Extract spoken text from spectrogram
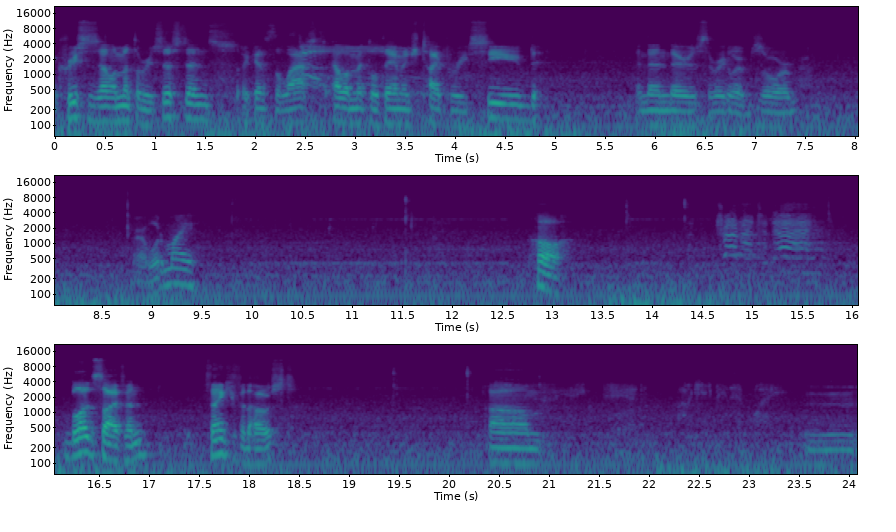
Increases elemental resistance against the last elemental damage type received. And then there's the regular absorb. Alright, what am I. Oh. Try not to die. Blood Siphon. Thank you for the host. Um. I'll keep you that way. mm,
